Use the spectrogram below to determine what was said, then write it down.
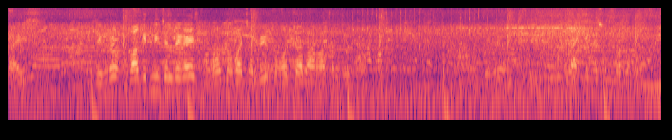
गाइस देख रहे हो हवा कितनी चल रही है गाइस बहुत हवा चल रही है बहुत ज़्यादा हवा चल रही है ब्लैक कितने सुंदर लग रहा है।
